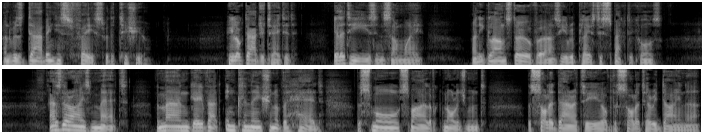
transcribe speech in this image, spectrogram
and was dabbing his face with a tissue. He looked agitated, ill at ease in some way, and he glanced over as he replaced his spectacles. As their eyes met, the man gave that inclination of the head, the small smile of acknowledgement, the solidarity of the solitary diner,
